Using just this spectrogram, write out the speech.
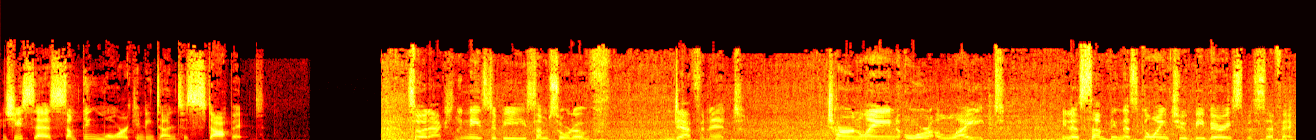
And she says something more can be done to stop it. So it actually needs to be some sort of definite turn lane or a light, you know, something that's going to be very specific.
